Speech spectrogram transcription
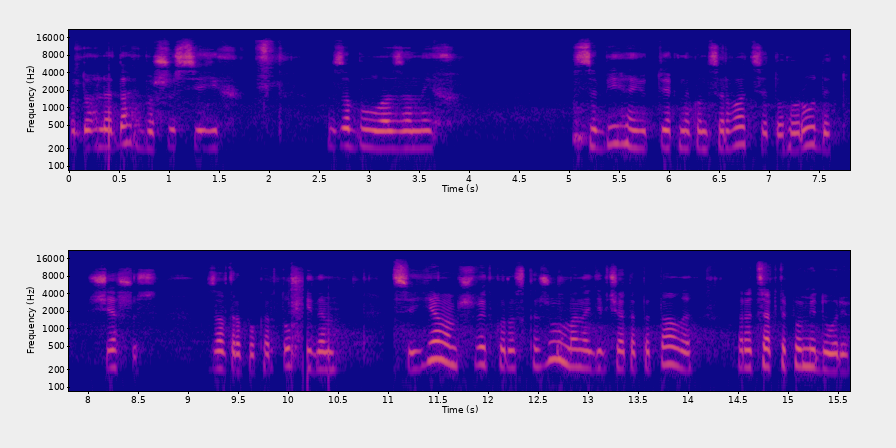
подоглядати, бо щось я їх забула за них. Все бігають, як не консервація, то городи, то ще щось. Завтра по картоплі йдемо. Я вам швидко розкажу. У мене дівчата питали рецепти помідорів.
